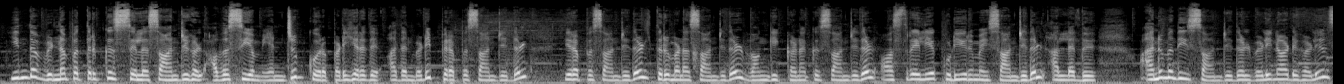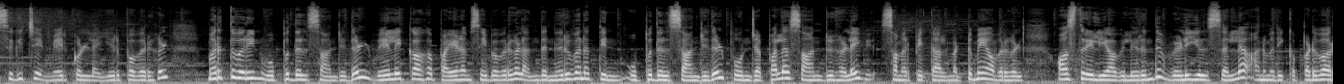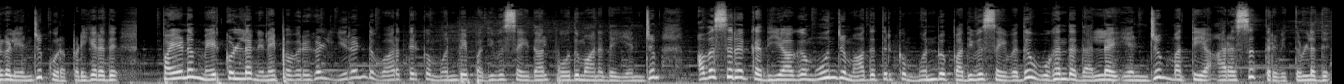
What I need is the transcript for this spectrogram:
இந்த விண்ணப்பத்திற்கு சில சான்றுகள் அவசியம் என்றும் கூறப்படுகிறது. அதன்படி பிறப்பு சான்றிதழ் இறப்பு சான்றிதழ் திருமண சான்றிதழ் வங்கிக் கணக்கு சான்றிதழ் ஆஸ்திரேலிய குடியுரிமை சான்றிதழ் அல்லது அனுமதி சான்றிதழ் வெளிநாடுகளில் சிகிச்சை மேற்கொள்ள இருப்பவர்கள் மருத்துவரின் ஒப்புதல் சான்றிதழ் வேலைக்காக பயணம் செய்பவர்கள் அந்த நிறுவனத்தின் ஒப்புதல் சான்றிதழ் போன்ற பல சான்றுகளை சமர்ப்பித்தால் மட்டுமே அவர்கள் ஆஸ்திரேலியாவிலிருந்து வெளியில் செல்ல அனுமதிக்கப்படுவார்கள் என்று கூறப்படுகிறது. பயணம் மேற்கொள்ள நினைப்பவர்கள் இரண்டு வாரத்திற்கு முன்பே பதிவு செய்தால் போதுமானது என்றும் அவசர கதியாக மூன்று மாதத்திற்கு முன்பு பதிவு செய்வது உகந்ததல்ல என்றும் மத்திய அரசு தெரிவித்துள்ளது.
